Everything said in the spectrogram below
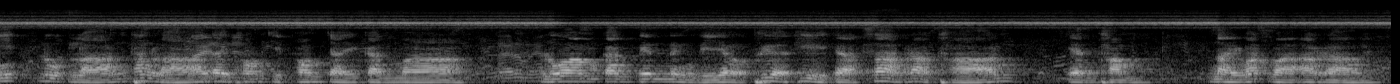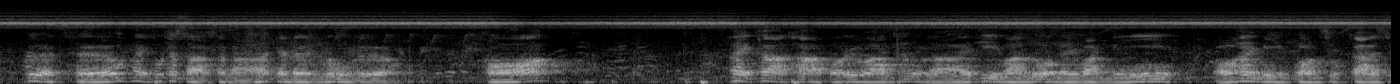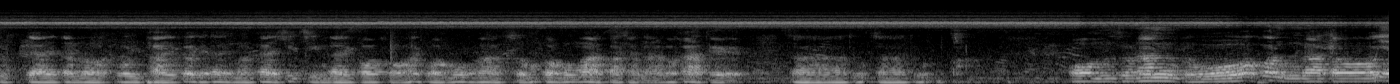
ลูกหลานทั้งหลายได้พร้อมจิตพร้อมใจกันมา รวมกันเป็นหนึ่งเดียว เพื่อที่จะสร้างรากฐานแก่นธรรม ในวัดวาอาราม เพื่อเสริมให้พุทธศาสนาเจริญรุ่งเรือง ขอ ให้ข้าทาสบริวารทั้งหลายที่มาร่วมในวันนี้ ขอให้มีความสุขกายสุขใจตลอดโอยภัยก็จะได้มาใกล้คิดสิ่งใดขอขอให้ความมุ่งมา่สมความมุ่งมา่ปรารถนาก็ข้าเถิดสาธุสาธุอมสุนันตุพุนละโตเย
